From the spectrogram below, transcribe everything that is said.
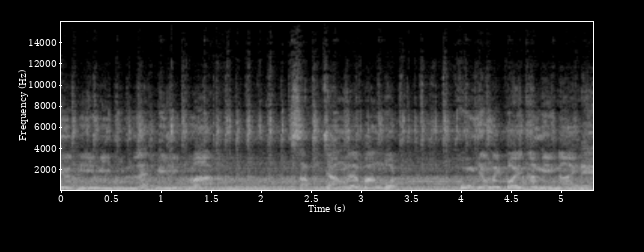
ชือกนี้มีบุญและมีฤทธิ์มาก สับจังและบางบทคงยังไม่ปล่อยท่านง่ายๆแน่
